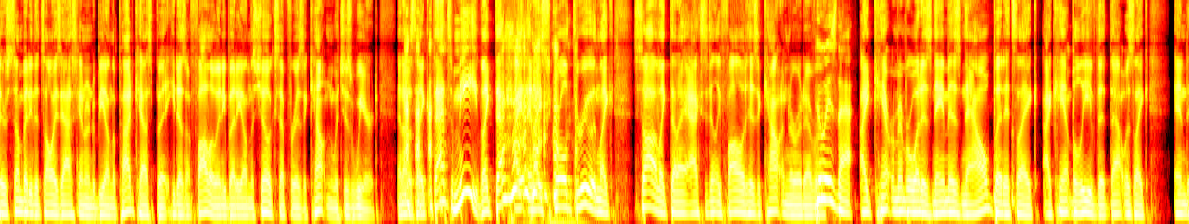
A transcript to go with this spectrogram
there's somebody that's always asking him to be on the podcast, but he doesn't follow anybody on the show except for his accountant, which is weird. And I was like, that's me. Like that. I, and I scrolled through and like saw like that I accidentally followed his accountant or whatever. Who is that? I can't remember what his name is now, but it's like I can't believe that that was like and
